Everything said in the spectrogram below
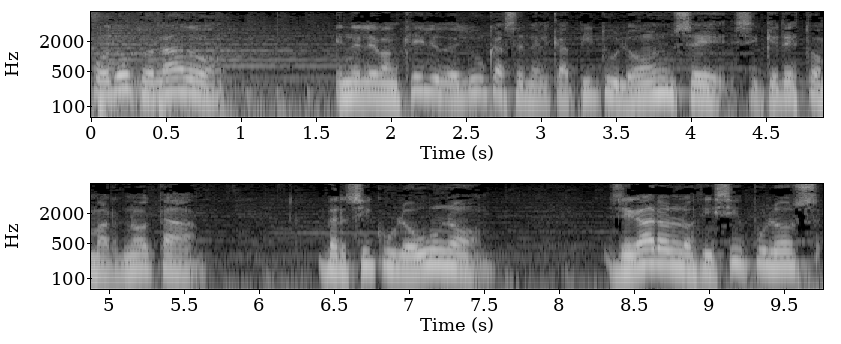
Por otro lado, en el Evangelio de Lucas, en el capítulo 11, si querés tomar nota, versículo 1, llegaron los discípulos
